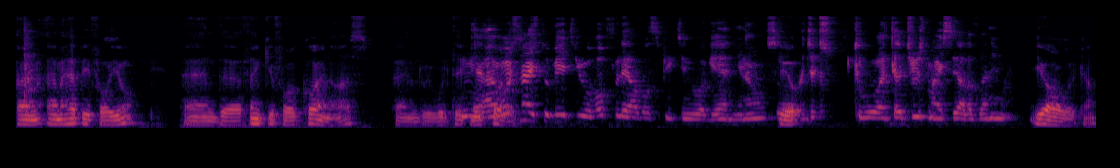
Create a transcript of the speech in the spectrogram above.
I'm, I'm happy for you, and uh, thank you for calling us, and we will take Yeah, it was nice to meet you. Hopefully, I will speak to you again. You know, so Yeah. just to introduce myself anyway. You are welcome.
